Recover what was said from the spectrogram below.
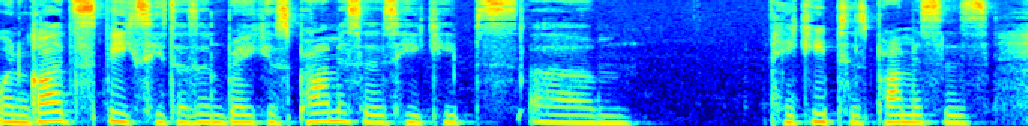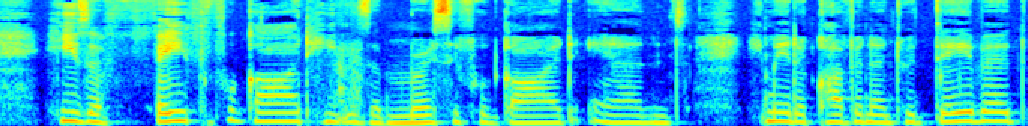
when God speaks, He doesn't break His promises. He keeps um, He keeps His promises. He's a faithful God. He is a merciful God, and He made a covenant with David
